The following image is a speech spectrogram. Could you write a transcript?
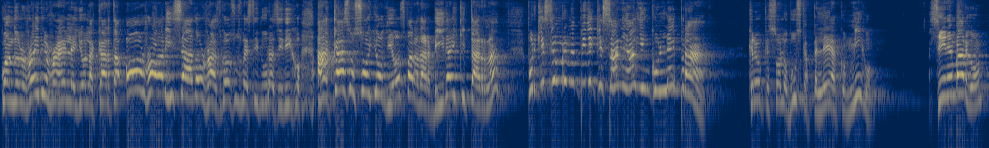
cuando el rey de Israel leyó la carta, horrorizado, rasgó sus vestiduras y dijo, ¿acaso soy yo Dios para dar vida y quitarla? Porque este hombre me pide que sane a alguien con lepra. Creo que solo busca pelea conmigo. Sin embargo,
